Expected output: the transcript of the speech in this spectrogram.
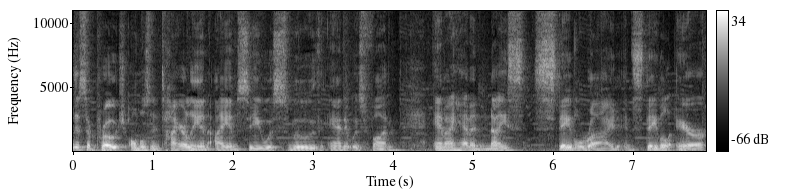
this approach almost entirely in IMC was smooth and it was fun. And I had a nice, stable ride and stable air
